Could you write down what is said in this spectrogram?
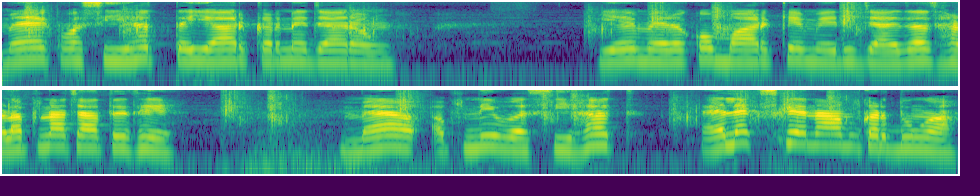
मैं एक वसीहत तैयार करने जा रहा हूँ। ये मेरे को मार के मेरी जायदाद हड़पना चाहते थे। मैं अपनी वसीहत एलेक्स के नाम कर दूँगा।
